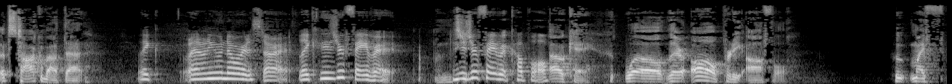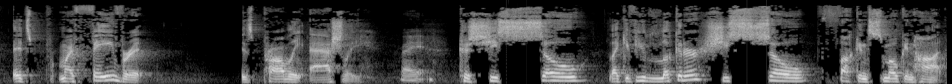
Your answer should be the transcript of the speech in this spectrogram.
Let's talk about that. Like, I don't even know where to start. Like, who's your favorite? Who's your favorite couple? Okay. Well, they're all pretty awful. Who my it's my favorite is probably Ashley right. because she's so like if you look at her, she's so fucking smoking hot.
